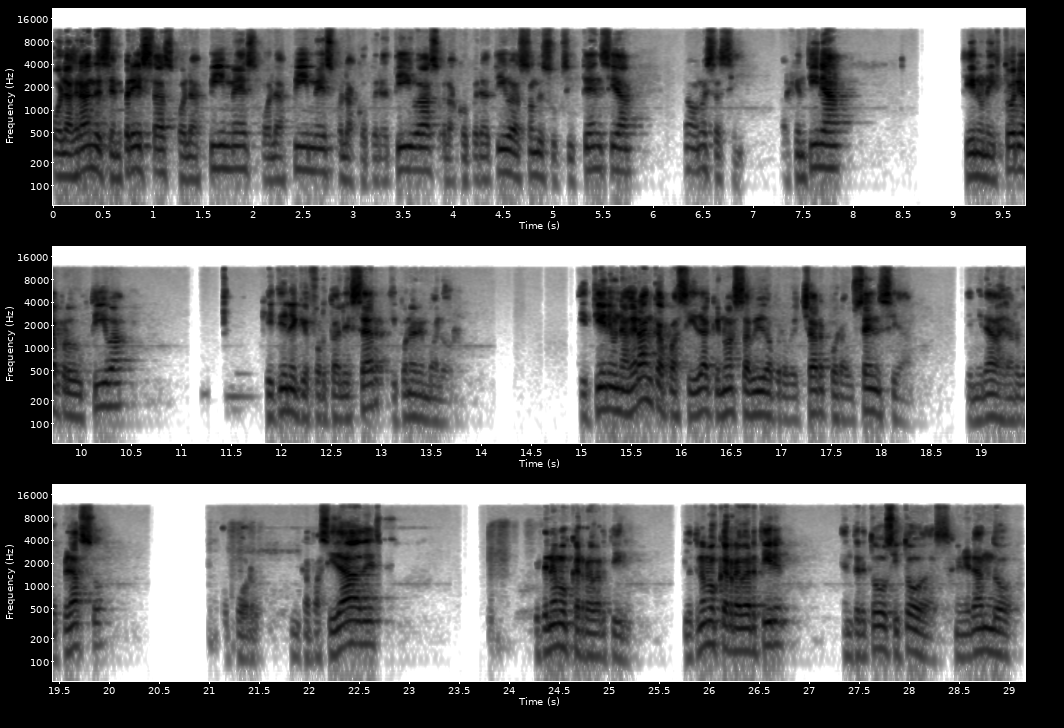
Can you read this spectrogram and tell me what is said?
o las grandes empresas, o las pymes, o las pymes, o las cooperativas, o las cooperativas son de subsistencia. No, no es así. Argentina tiene una historia productiva que tiene que fortalecer y poner en valor. Y tiene una gran capacidad que no ha sabido aprovechar por ausencia de miradas de largo plazo, o por incapacidades, que tenemos que revertir. Lo tenemos que revertir entre todos y todas, generando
